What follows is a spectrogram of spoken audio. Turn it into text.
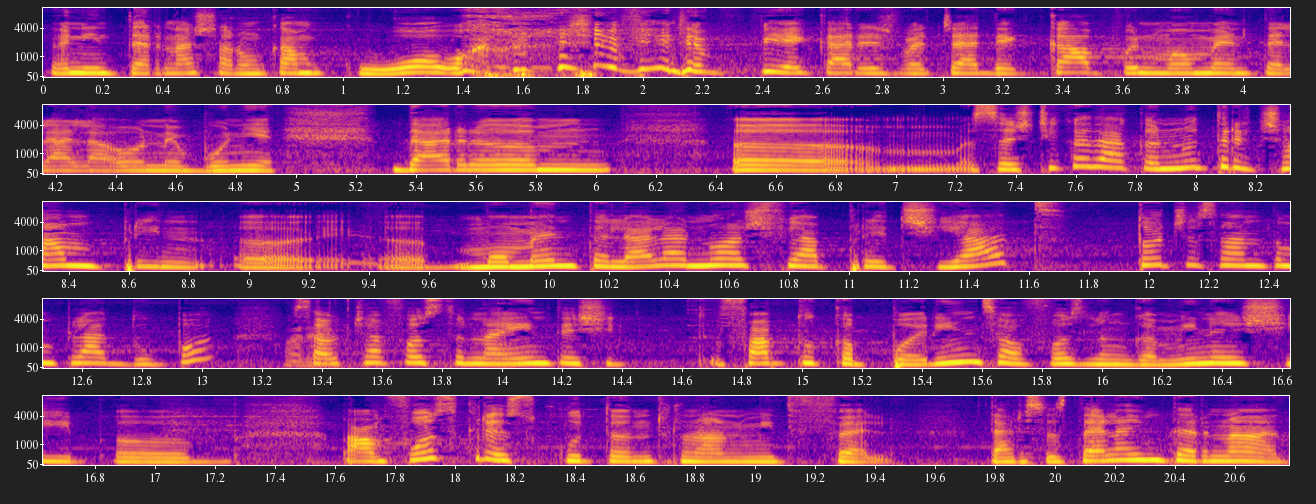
în internat și aruncam cu ouă și vine fiecare își făcea de cap în momentele alea o nebunie. Dar uh, uh, să știi că dacă nu treceam prin uh, uh, momentele alea, nu aș fi apreciat tot ce s-a întâmplat după Corect. sau ce a fost înainte și faptul că părinții au fost lângă mine și uh, am fost crescută într-un anumit fel. Dar să stai la internat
